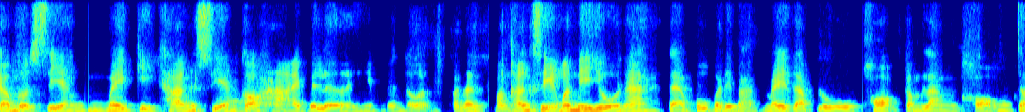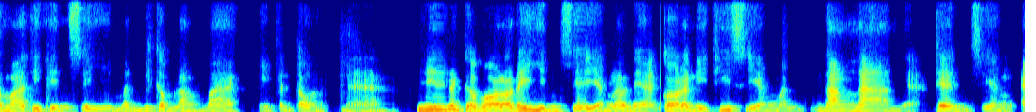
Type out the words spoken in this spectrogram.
กำหนดเสียงไม่กี่ครั้งเสียงก็หายไปเลยเป็นต้นเพราะนั้นบางครั้งเสียงมันมีอยู่นะ แต่ผู้ปฏิบัติไม่รับรู้เพราะกำลังของสมาธิอินทรีย์มันมีกำลังมากนี่เป็นต้นนะทีนี้ถ้าเกิดพอเราได้ยินเสียงแล้วเนี่ยกรณีที่เสียงมันดังนานเนี่ยเช่นเสียงแอ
